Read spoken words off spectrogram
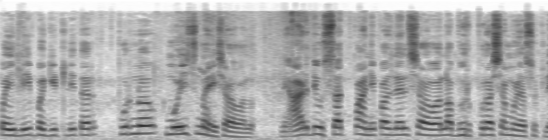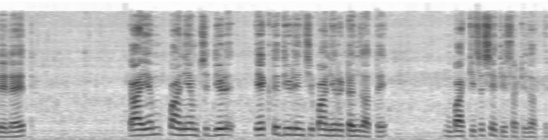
पहिली बघितली तर पूर्ण मुळीच नाही शाळवाला. आणि आठ दिवसात पाणी पाजलेल्या शाळवाला भरपूर अशा मुळ्या सुटलेल्या आहेत. कायम पाणी आमची दीड एक ते दीड इंची पाणी रिटर्न जाते. बाकीचं शेतीसाठी जाते.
